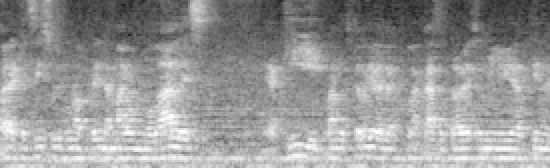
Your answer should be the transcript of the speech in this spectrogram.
para que así su hijo no aprenda malos modales. Aquí, cuando usted vaya a la, casa otra vez, el niño ya tiene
